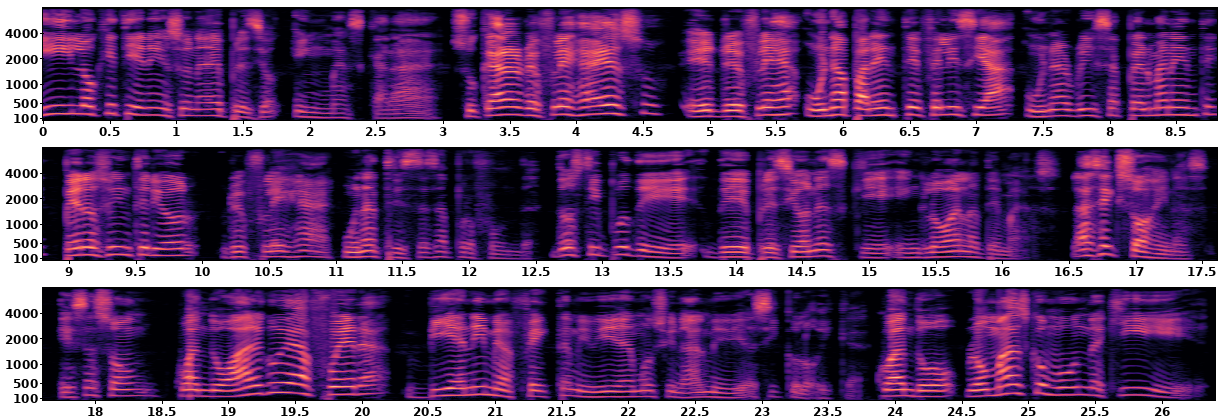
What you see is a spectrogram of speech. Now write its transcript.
Y lo que tienen es una depresión enmascarada. Su cara refleja eso, eh, refleja una aparente felicidad, una risa permanente, pero su interior refleja una tristeza profunda. Dos tipos de, de depresiones que engloban las demás. Las exógenas, esas son cuando algo de afuera viene y me afecta mi vida emocional, mi vida psicológica. Cuando lo más común de aquí,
